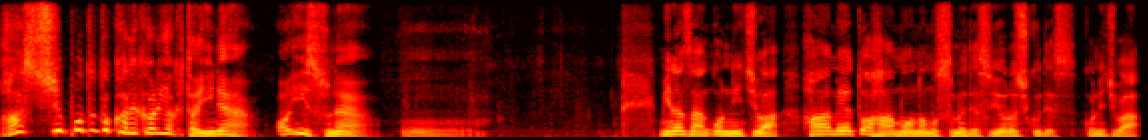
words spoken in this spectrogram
ハッシュポテトカリカリ焼けたらいいね。あいいっすね。うん。皆さんこんにちは。ハーメイとハーモンの娘です。よろしくです。こんにちは。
